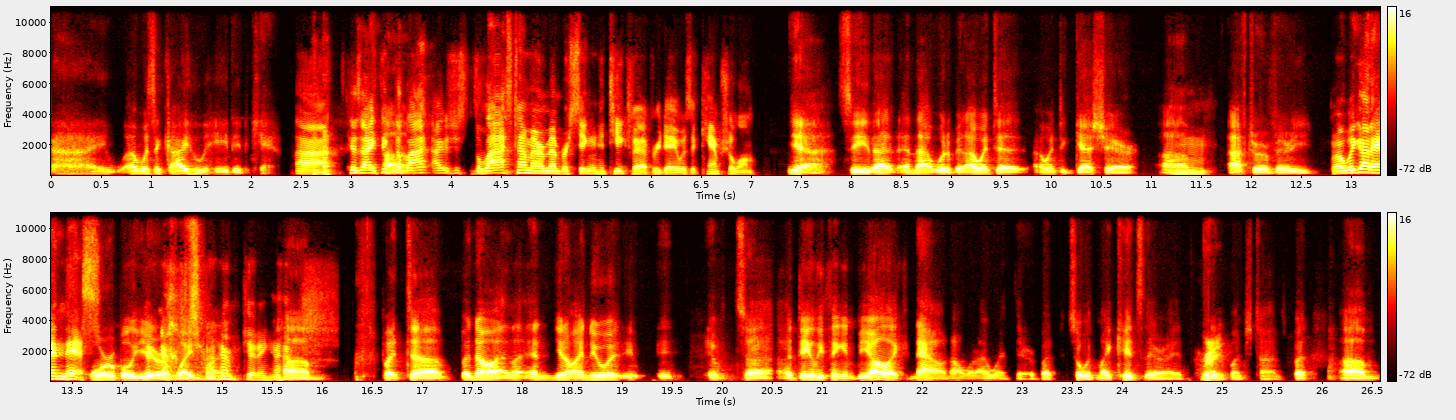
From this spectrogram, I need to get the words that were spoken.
I, I was a guy who hated camp. Because uh, I think the um, last I was just the last time I remember singing Hatikva every day was at Camp Shalom. Yeah, see that, and that would have been. I went to I went to Gesher um, mm. after a very well. We got to end this horrible year at White I'm kidding. um, but uh, but no, I, and you know I knew it. It, it it's a, a, daily thing in Bialik now, not when I went there, but so with my kids there, I had heard right. it a bunch of times. But um,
